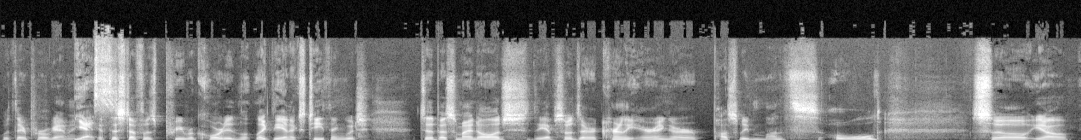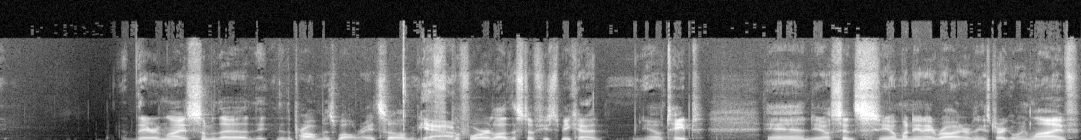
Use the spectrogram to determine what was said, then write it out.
with their programming. Yes. If this stuff was pre recorded, like the NXT thing, which to the best of my knowledge, the episodes that are currently airing are possibly months old. So, you know, therein lies some of the, the, the problem as well, right? So, um, Yeah. before a lot of the stuff used to be kind of, you know, taped. And, you know, since, you know, Monday Night Raw and everything started going live,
